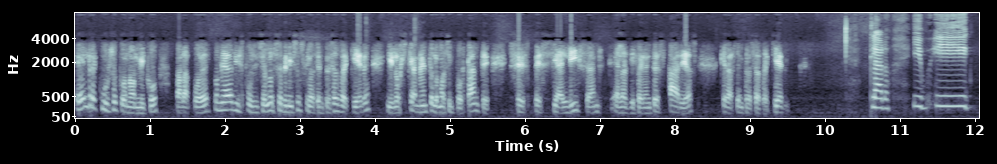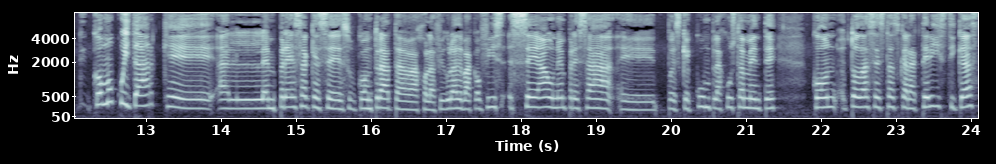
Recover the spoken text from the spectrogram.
el recurso económico para poder poner a disposición los servicios que las empresas requieren y lógicamente lo más importante, se especializan en las diferentes áreas que las empresas requieren. Claro, y, y cómo cuidar que la empresa que se subcontrata bajo la figura de back office sea una empresa eh, pues que cumpla justamente con todas estas características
